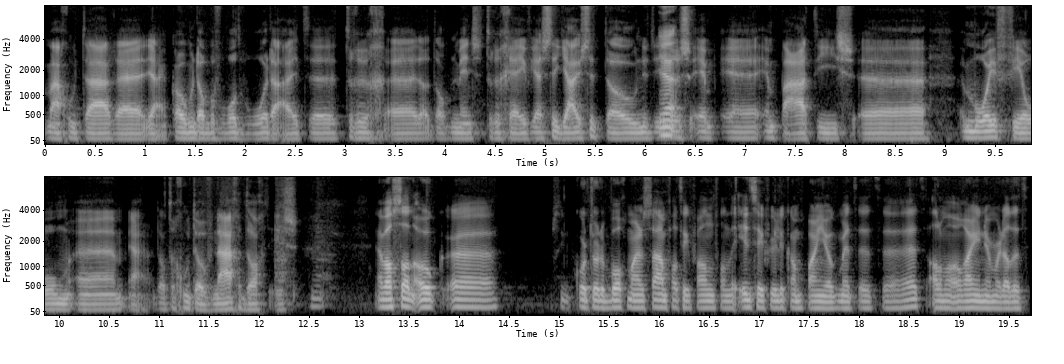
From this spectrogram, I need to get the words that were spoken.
maar goed, daar ja, komen dan bijvoorbeeld woorden uit terug, dat, dat mensen teruggeven. Ja, is de juiste toon, het Ja. is em- eh, empathisch, een mooie film, ja, dat er goed over nagedacht is. En was dan ook, misschien kort door de bocht, maar de samenvatting van, van de campagne ook met het, eh, het Allemaal Oranje nummer, dat het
